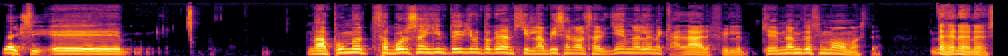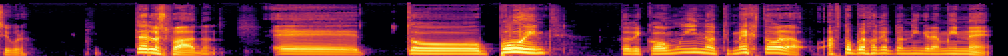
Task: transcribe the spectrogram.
Εντάξει, ε, να πούμε ότι θα μπορούσε να γίνει το ίδιο με τον Grant Hill. Να μπει σε ένα All Star Game να λένε καλά, ρε φίλε, και να μην το θυμόμαστε. Ναι, ναι, ναι, σίγουρα. Τέλος πάντων, ε, το point το δικό μου είναι ότι μέχρι τώρα αυτό που έχω δει από τον Ingram είναι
